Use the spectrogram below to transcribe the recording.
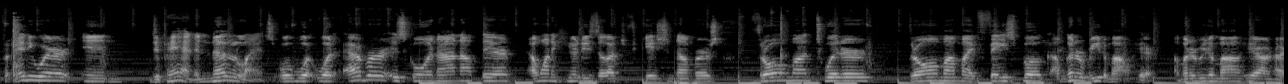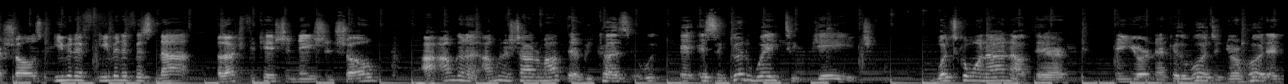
from anywhere in Japan, in Netherlands, whatever is going on out there. I want to hear these electrification numbers. Throw them on Twitter. Throw them on my Facebook. I'm gonna read them out here. I'm gonna read them out here on our shows. Even if even if it's not Electrification Nation show, I, am gonna I'm gonna shout them out there because we, it, it's a good way to gauge what's going on out there in your neck of the woods, in your hood. And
